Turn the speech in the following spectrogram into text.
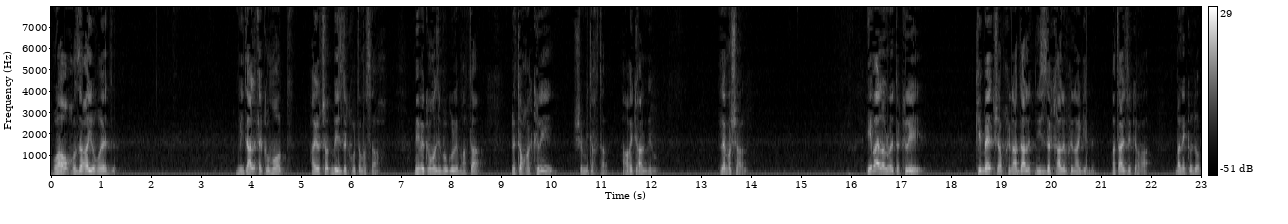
הוא האור חוזר היורד מדלת הקומות היוצאות בהזדקרות המסך, ממקום הזיווג ולמטה, לתוך הכלי שמתחתיו, הריקן מיהו. למשל, אם היה לנו את הכלי קיבל שהבחינה ד' נזדקרה לבחינה ג', מתי זה קרה? בנקודות.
